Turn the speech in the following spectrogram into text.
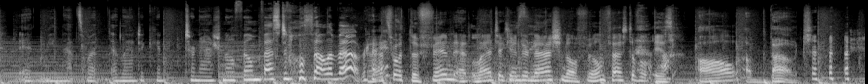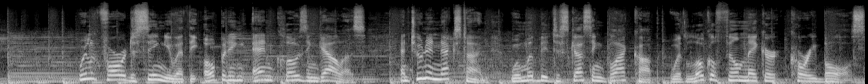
I mean that's what Atlantic International Film Festival is all about, right? That's what the Fin Atlantic International Film Festival is all about. we look forward to seeing you at the opening and closing galas. And tune in next time when we'll be discussing Black Cop with local filmmaker Cory Bowles.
